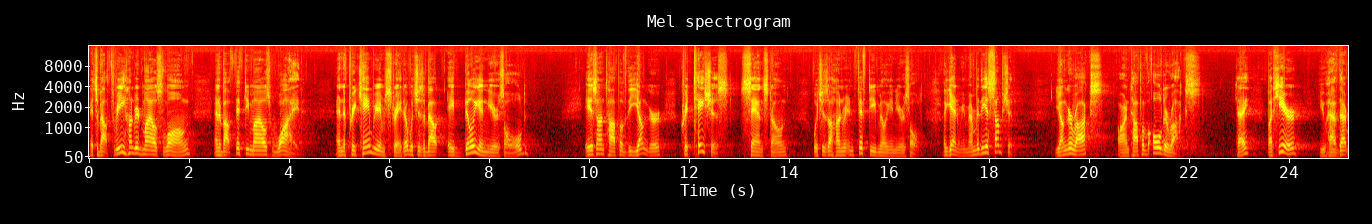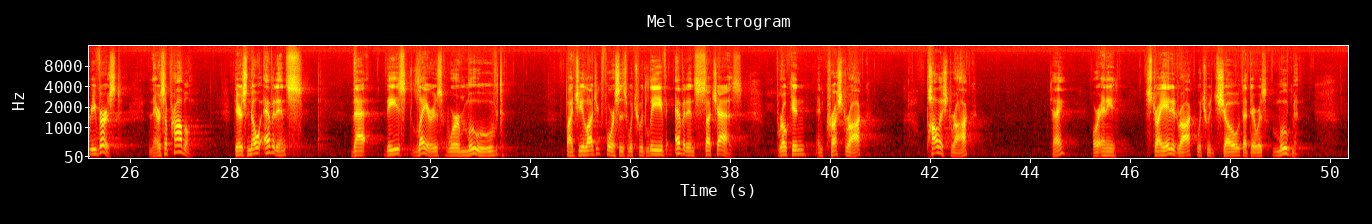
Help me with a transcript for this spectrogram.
It's about 300 miles long and about 50 miles wide. And the Precambrian strata, which is about a billion years old, is on top of the younger Cretaceous sandstone, which is 150 million years old. Again, remember the assumption younger rocks are on top of older rocks. Okay? But here, you have that reversed. There's a problem. There's no evidence that these layers were moved by geologic forces which would leave evidence such as broken and crushed rock, polished rock, okay, or any striated rock, which would show that there was movement.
